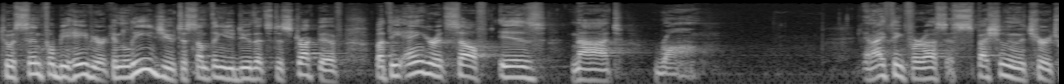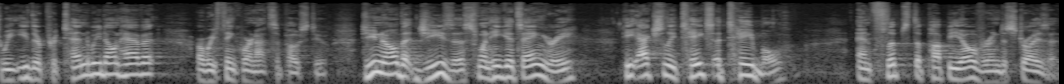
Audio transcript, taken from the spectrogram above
to a sinful behavior. It can lead you to something you do that's destructive, but the anger itself is not wrong. And I think for us, especially in the church, we either pretend we don't have it or we think we're not supposed to. Do you know that Jesus, when he gets angry, he actually takes a table and flips the puppy over and destroys it?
